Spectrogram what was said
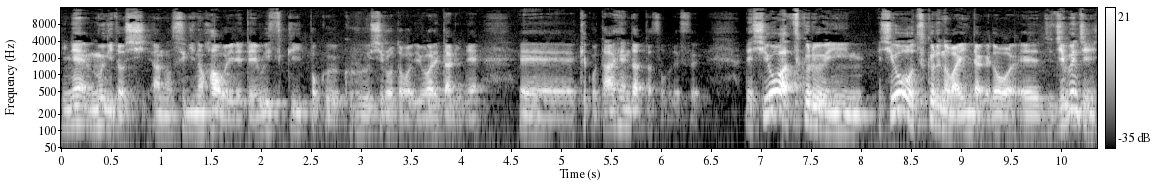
にね麦としあの杉の葉を入れてウイスキーっぽく工夫しろとか言われたりね、えー結構大変だったそうです。で塩は作るいい塩を作るのはいいんだけど、えー自分家に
